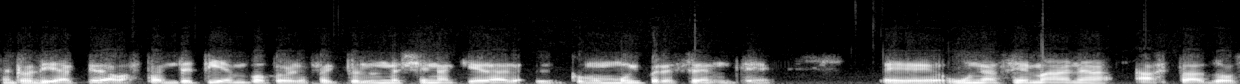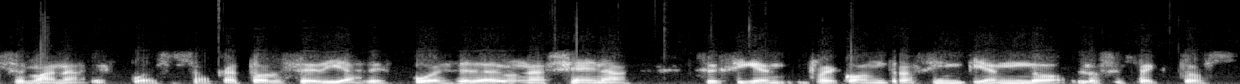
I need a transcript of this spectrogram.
en realidad queda bastante tiempo, pero el efecto de la luna llena queda eh, como muy presente eh, una semana hasta dos semanas después. O sea, 14 días después de la luna llena se siguen recontra sintiendo los efectos.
